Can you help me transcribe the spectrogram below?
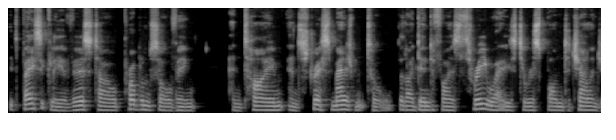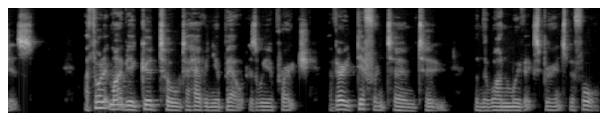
It's basically a versatile problem solving and time and stress management tool that identifies three ways to respond to challenges. I thought it might be a good tool to have in your belt as we approach a very different term too than the one we've experienced before.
